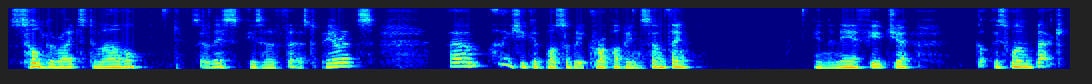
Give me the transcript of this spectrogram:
sold the rights to Marvel. So this is her first appearance. Um, I think she could possibly crop up in something in the near future. Got this one back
